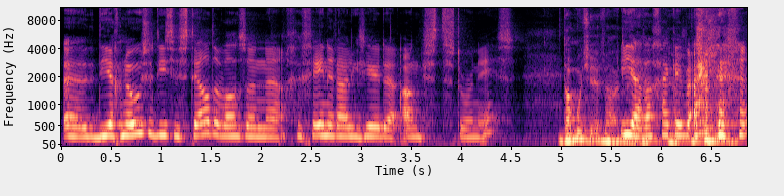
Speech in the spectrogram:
de diagnose die ze stelde was een gegeneraliseerde angststoornis. Dat moet je even uitleggen. Ja, dat ga ik even uitleggen.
